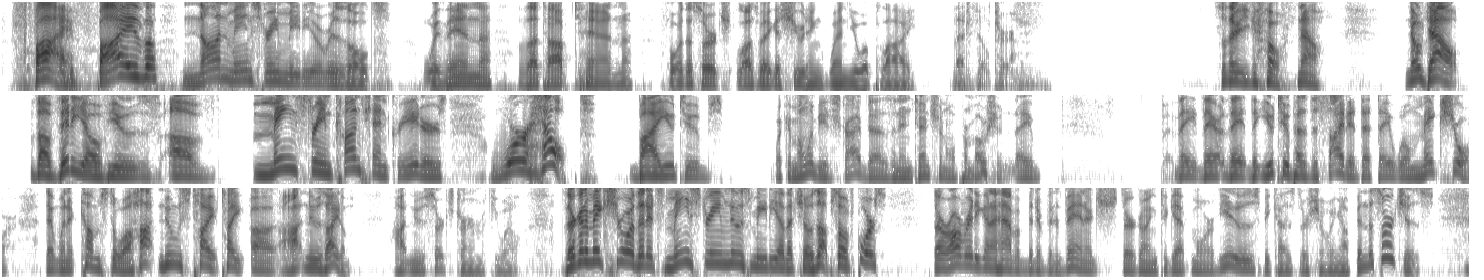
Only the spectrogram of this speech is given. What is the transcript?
five. Five non-mainstream media results within the top 10 for the search Las Vegas shooting when you apply that filter. So there you go. Now, no doubt the video views of mainstream content creators were helped by YouTube's what can only be described as an intentional promotion. They they they they the YouTube has decided that they will make sure that when it comes to a hot news type type uh, a hot news item, hot news search term, if you will, they're going to make sure that it's mainstream news media that shows up. So of course they're already going to have a bit of an advantage. They're going to get more views because they're showing up in the searches.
